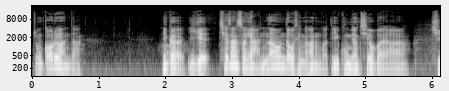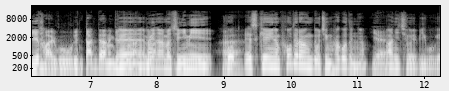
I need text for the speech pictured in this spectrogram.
좀 꺼려 한다. 그러니까 어. 이게 채산성이 안 나온다고 생각하는 것 같아. 이 공장 지어봐야. GM 말고 우리는 딴데 하는 게더 네, 낫다. 왜냐하면 지금 이미 포, 네. SK는 포드랑도 지금 하거든요. 예. 많이 지어요 미국에.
